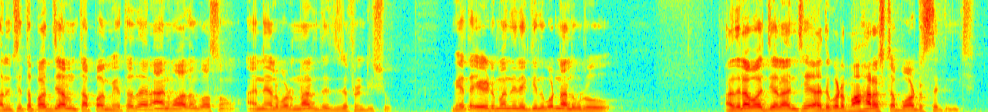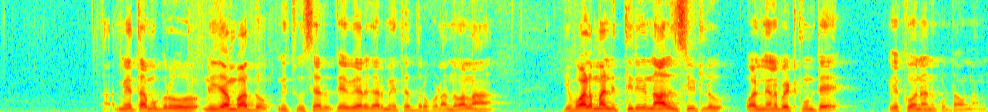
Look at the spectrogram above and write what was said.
అనుచిత పద్యాలను తప్ప మిగతాది ఆయన ఆయన వాదం కోసం ఆయన నిలబడి ఉన్నారు దిస్ డిఫరెంట్ ఇష్యూ మిగతా ఏడు మంది నెగ్గింది కూడా నలుగురు ఆదిలాబాద్ జిల్లా నుంచి అది కూడా మహారాష్ట్ర బార్డర్స్ దగ్గర నుంచి. మిగతా ముగ్గురు నిజామాబాద్ మీరు చూశారు కేవీఆర్ గారు మిగతా ఇద్దరు కూడా. అందువలన ఇవాళ మళ్ళీ తిరిగి నాలుగు సీట్లు వాళ్ళు నిలబెట్టుకుంటే ఎక్కువ అని అనుకుంటా ఉన్నాను.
